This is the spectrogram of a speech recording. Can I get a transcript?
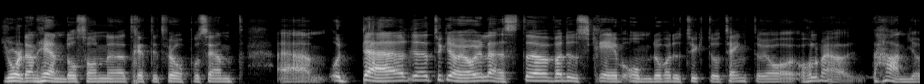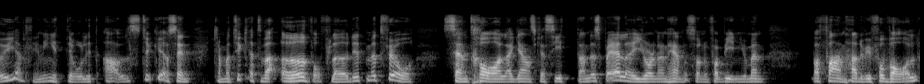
Jordan Henderson, eh, 32%. Um, ehm, och där eh, tycker jag, jag har ju läst uh, vad du skrev om det och vad du tyckte och tänkte och jag håller med. Han gör ju egentligen inget dåligt alls tycker jag. Sen kan man tycka att det var överflödigt med två centrala, ganska sittande spelare, Jordan Henderson och Fabinho, men vad fan hade vi för val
